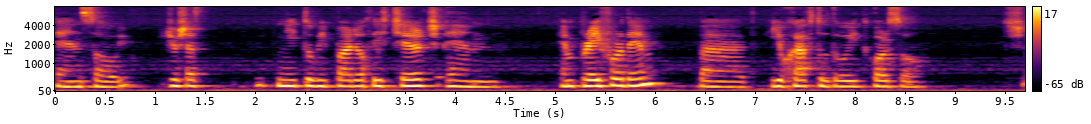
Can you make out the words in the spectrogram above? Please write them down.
and so you just need to be part of this church and and pray for them but you have to do it also Sh-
